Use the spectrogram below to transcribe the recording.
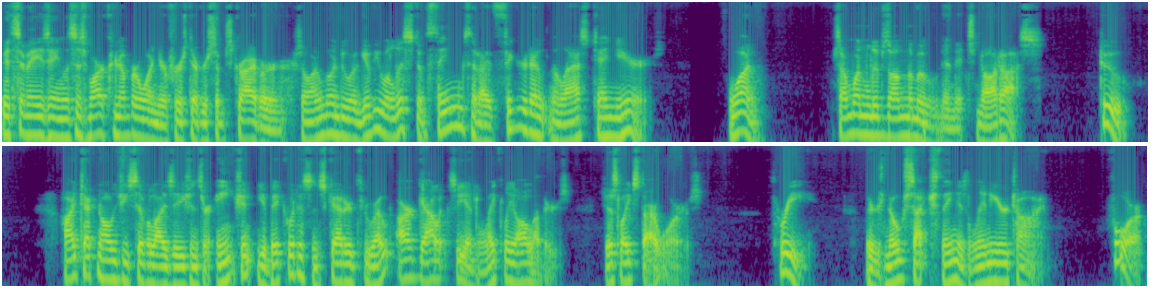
It's amazing. This is Mark number one, your first ever subscriber. So I'm going to uh, give you a list of things that I've figured out in the last 10 years. One, someone lives on the moon and it's not us. Two, high technology civilizations are ancient, ubiquitous, and scattered throughout our galaxy and likely all others, just like Star Wars. Three, there's no such thing as linear time. Four,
